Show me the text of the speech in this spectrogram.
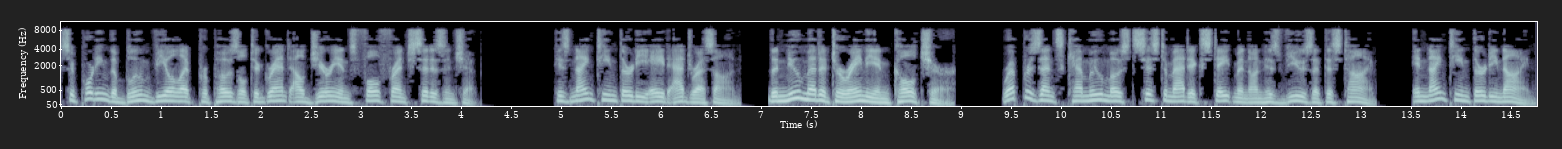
supporting the Blum-Viollette proposal to grant Algerians full French citizenship. His 1938 address on the new Mediterranean culture represents Camus' most systematic statement on his views at this time. In 1939,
